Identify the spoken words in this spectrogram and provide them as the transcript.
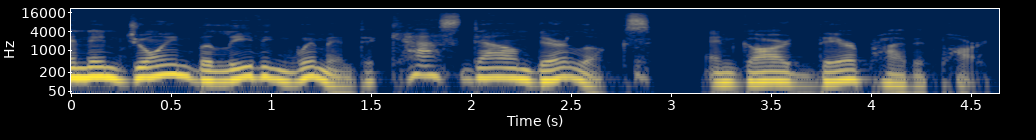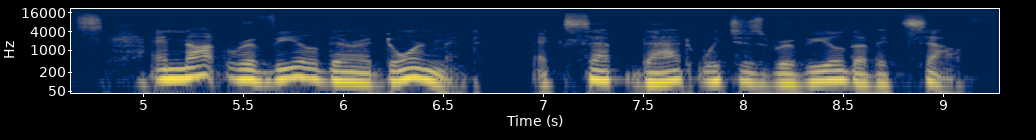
And enjoin believing women to cast down their looks and guard their private parts, and not reveal their adornment, except that which is revealed of itself,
